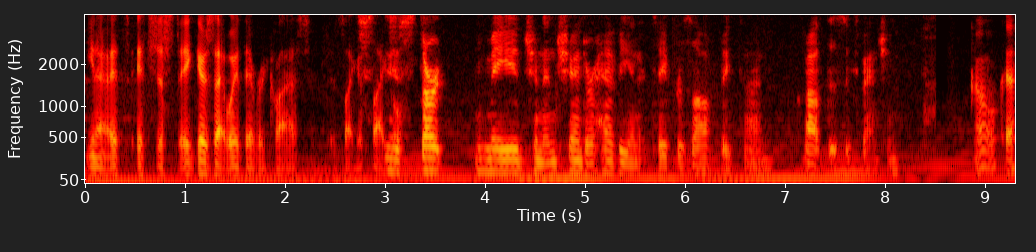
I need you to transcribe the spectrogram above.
you know, it's it's just it goes that way with every class. It's like a cycle. You start mage and enchanter heavy, and it tapers off big time. About this expansion, Oh, okay.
